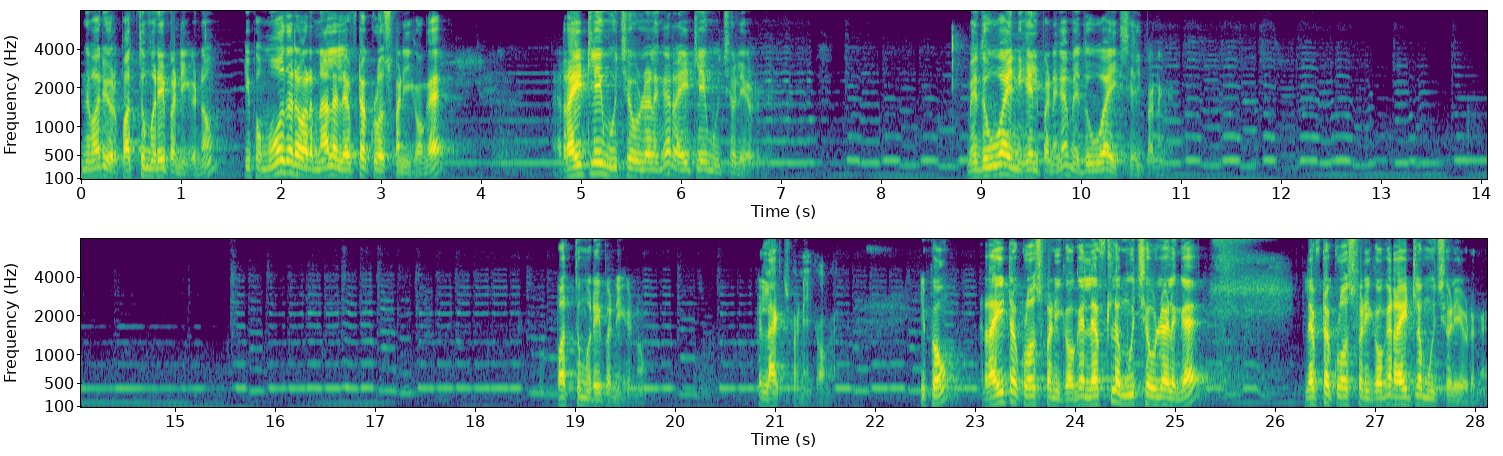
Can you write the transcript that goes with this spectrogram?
இந்த மாதிரி ஒரு பத்து முறை பண்ணிக்கணும். இப்போ மோதிர வரனால லெஃப்டை க்ளோஸ் பண்ணிக்கோங்க. ரைட்லேயே மூச்சை உள்ளழுங்க ரைட்லேயே மூச்சை வெளியே விடுங்க. மெதுவாக இன்ஹேல் பண்ணுங்கள் மெதுவாக எக்ஸேல் பண்ணுங்கள் பத்து முறை பண்ணிக்கணும். ரிலாக்ஸ் பண்ணிக்கோங்க. இப்போ ரைட்டை க்ளோஸ் பண்ணிக்கோங்க லெஃப்ட்டில் மூச்சை உள்ளழுங்க லெஃப்ட்டை க்ளோஸ் பண்ணிக்கோங்க ரைட்டில் மூச்சு வெளியே விடுங்க.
